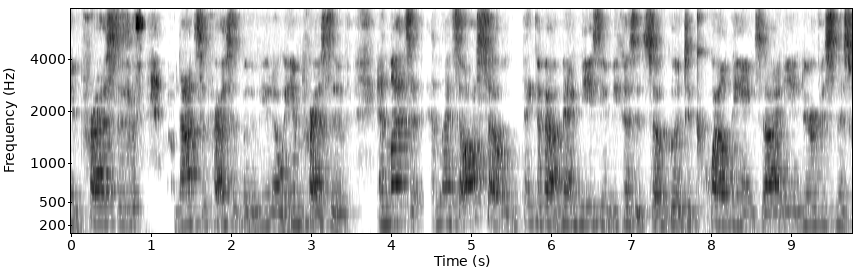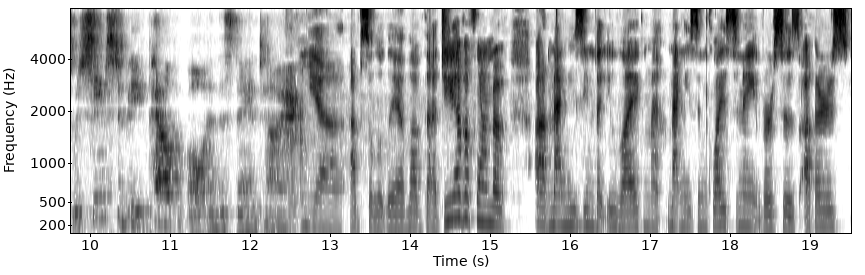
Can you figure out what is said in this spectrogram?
impressive, not suppressive, but immunoimpressive. And let's and let's also think about magnesium because it's so good to quell the anxiety and nervousness, which seems to be palpable in this day and time. Yeah, absolutely. I love that. Do you have a form of uh, magnesium that you like, ma- magnesium glycinate versus others?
